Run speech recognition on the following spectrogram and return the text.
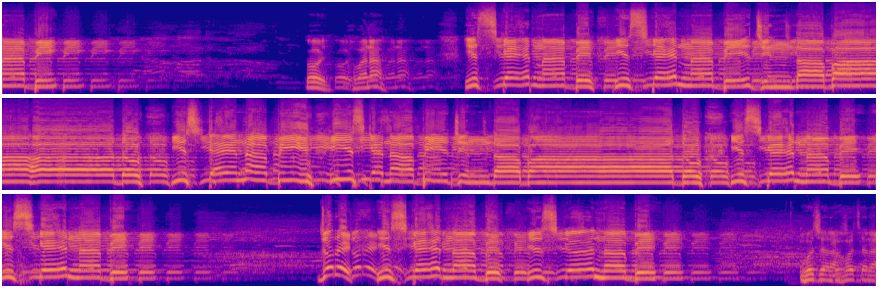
নবী। কই? হবে না? ইসকে নবী ইসকে নবী জিন্দাবাদ। ইসকে নবী ইসকে নবী জিন্দাবাদ। ইসকে নবী ইসকে নবী। জোরে ইসকে নবে ইসকে নবে। হচ্ছে না? হচ্ছে না?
